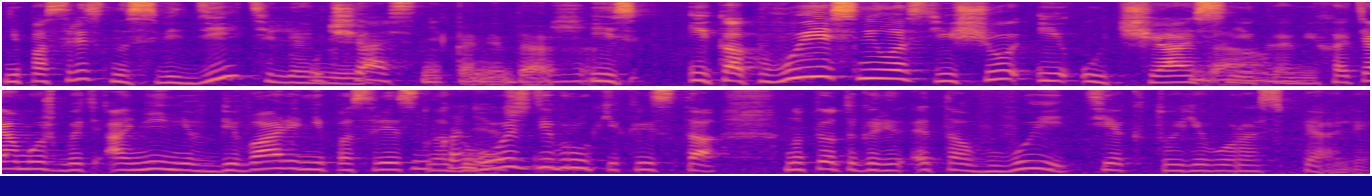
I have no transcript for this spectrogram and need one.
непосредственно свидетелями. Участниками даже. И и, как выяснилось, еще и участниками. Да. Хотя, может быть, они не вбивали непосредственно ну, гвозди в руки Христа, но Петр говорит, это вы те, кто его распяли.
